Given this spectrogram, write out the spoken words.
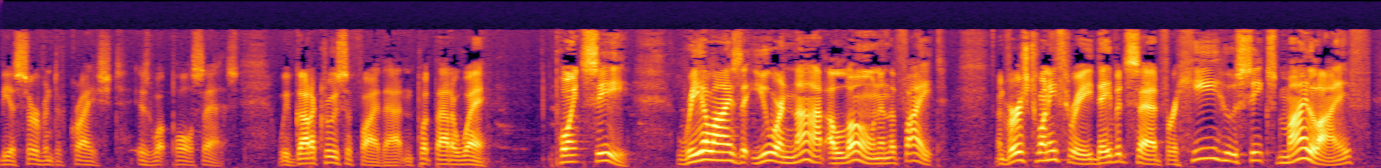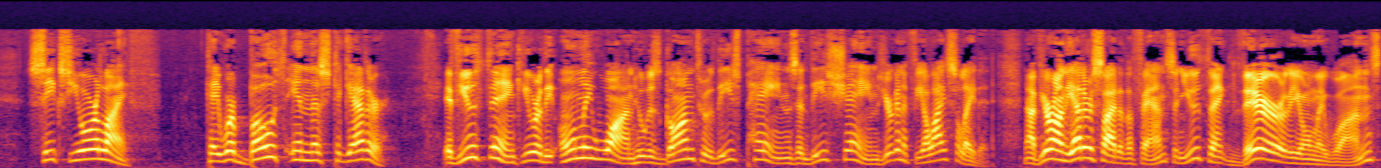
be a servant of Christ, is what Paul says. We've got to crucify that and put that away. Point C Realize that you are not alone in the fight. In verse 23, David said, For he who seeks my life seeks your life. Okay, we're both in this together. If you think you are the only one who has gone through these pains and these shames, you're going to feel isolated. Now, if you're on the other side of the fence and you think they're the only ones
